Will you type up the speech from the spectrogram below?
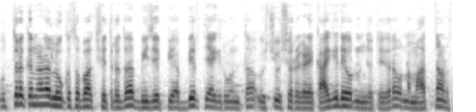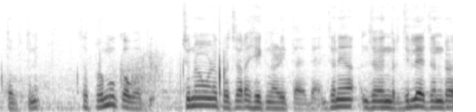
ಉತ್ತರ ಕನ್ನಡ ಲೋಕಸಭಾ ಕ್ಷೇತ್ರದ ಬಿಜೆಪಿ ಅಭ್ಯರ್ಥಿಯಾಗಿರುವಂಥ ವಿಶ್ವೇಶ್ವರ ಹೆಗಡೆ ಕಾಗೇರಿ ಅವರು ನನ್ನ ಜೊತೆ ಇದ್ದಾರೆ. ಅವ್ರನ್ನ ಮಾತನಾಡಿಸ್ತಾ ಹೋಗ್ತೀನಿ. ಸರ್ ಪ್ರಮುಖವಾಗಿ ಚುನಾವಣೆ ಪ್ರಚಾರ ಹೇಗೆ ನಡೀತಾ ಇದೆ? ಜನ ಜಿಲ್ಲೆಯ ಜನರ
